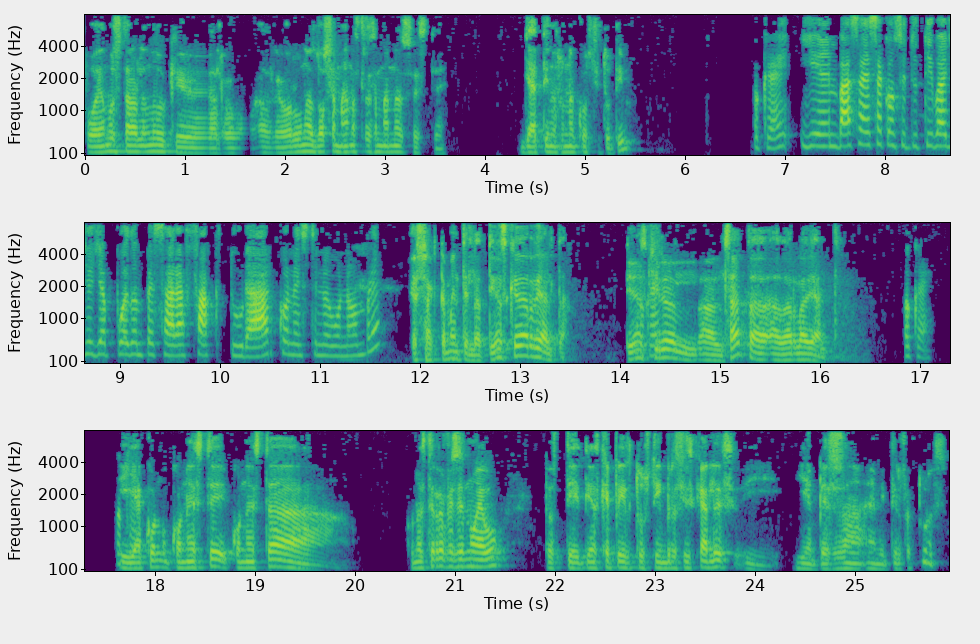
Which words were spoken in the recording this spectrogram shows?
podemos estar hablando de que alrededor, de unas dos semanas, tres semanas, este, ya tienes una constitutiva. Ok, y en base a esa constitutiva yo ya puedo empezar a facturar con este nuevo nombre. Exactamente, la tienes que dar de alta. Tienes que ir al, SAT a, darla de alta. Ok. Y ya con, con, este, con esta, con este RFC nuevo, pues tienes que pedir tus timbres fiscales y, y empiezas a emitir facturas.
